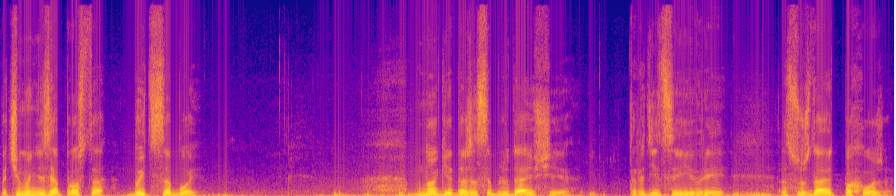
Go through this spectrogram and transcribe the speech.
Почему нельзя просто быть собой? Многие, даже соблюдающие традиции евреи, рассуждают похоже.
